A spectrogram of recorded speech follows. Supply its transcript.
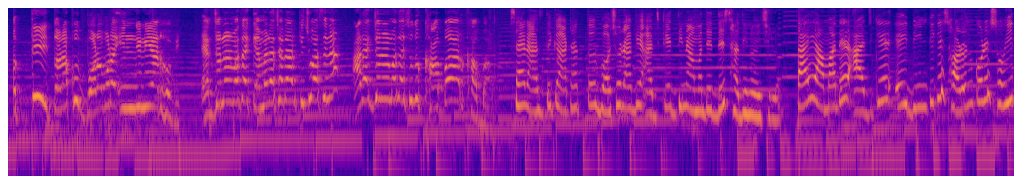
সত্যি তোরা খুব বড় বড় ইঞ্জিনিয়ার হবি। একজনের মাথায় ক্যামেরা ছাড়া আর কিছু আসে না? আর একজনের মাথায় শুধু খাবার খাবার। স্যার আজ থেকে আটাত্তর বছর আগে আজকের দিনে আমাদের দেশ স্বাধীন হয়েছিল। তাই আমাদের আজকের এই দিনটিকে স্মরণ করে শহীদ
